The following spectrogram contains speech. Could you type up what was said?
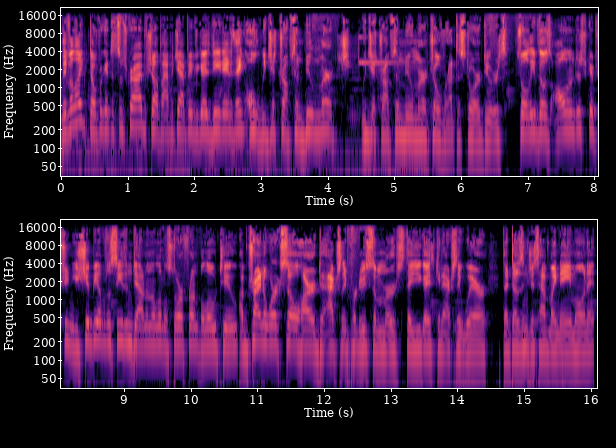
Leave a like. Don't forget to subscribe. Shop Happy Chappy if you guys need anything. Oh, we just dropped some new merch. We just dropped some new merch over at the store, doers. So I'll leave those all in the description. You should be able to see them down in the little storefront below too. I'm trying to work so hard to actually produce some merch that you guys can actually wear that doesn't just have my name on it.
